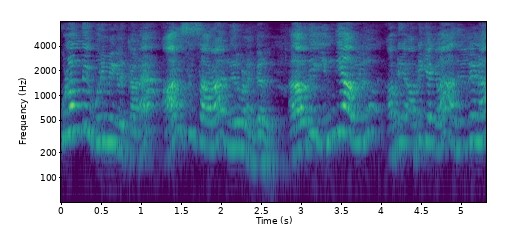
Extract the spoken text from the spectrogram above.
குழந்தை உரிமைகளுக்கான அரசு சாரா நிறுவனங்கள். அதாவது இந்தியாவிலும் அப்படி அப்படி கேட்கலாம். அது இல்லைன்னா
